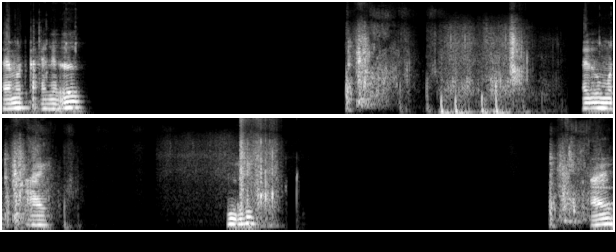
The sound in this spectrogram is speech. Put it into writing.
Lại một cái nữa. Đây một cái nữa đi? Đấy.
